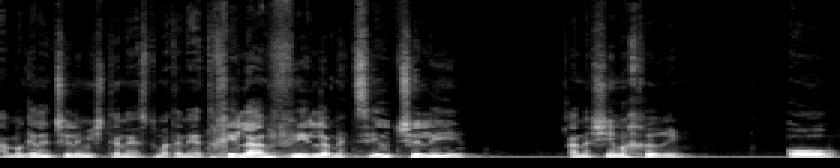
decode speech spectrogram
המגנט שלי משתנה. זאת אומרת, אני אתחיל להביא למציאות שלי אנשים אחרים. או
